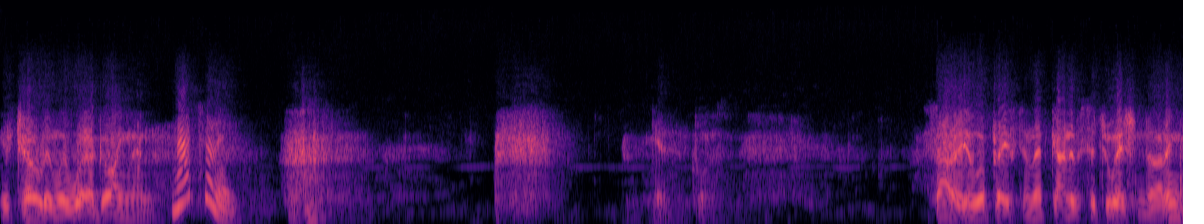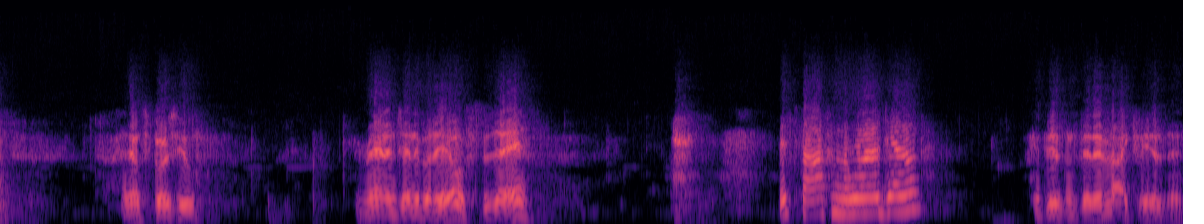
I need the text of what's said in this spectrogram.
You told him we were going then. Naturally. Yes, of course. Sorry you were placed in that kind of situation, darling. I don't suppose you you ran into anybody else today. This far from the world, Gerald? It isn't very likely, is it?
